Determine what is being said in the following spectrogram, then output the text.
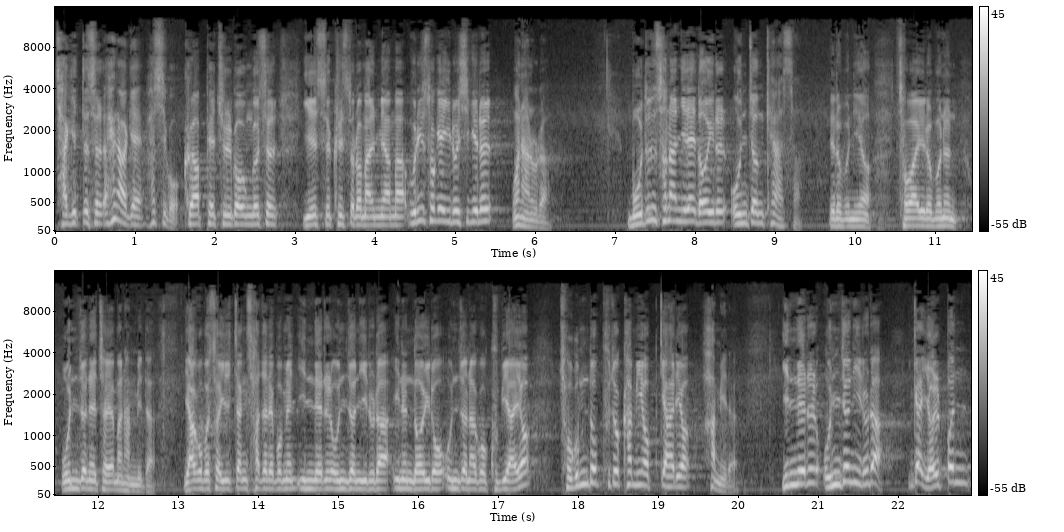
자기 뜻을 행하게 하시고 그 앞에 즐거운 것을 예수 그리스도로 말미암아 우리 속에 이루시기를 원하노라. 모든 선한 일에 너희를 온전케 하사 여러분이요, 저와 여러분은 온전해져야만 합니다. 야고보서 1장 4절에 보면 인내를 온전히 이루라 이는 너희로 온전하고 구비하여 조금도 부족함이 없게 하려 함이라. 인내를 온전히 이루라. 그러니까 열 번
